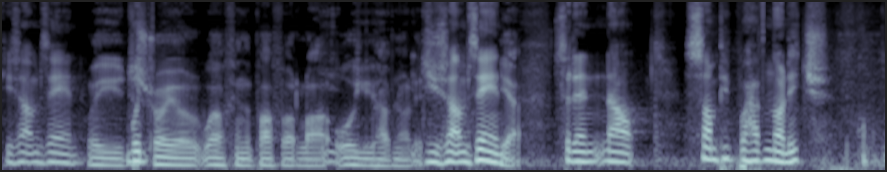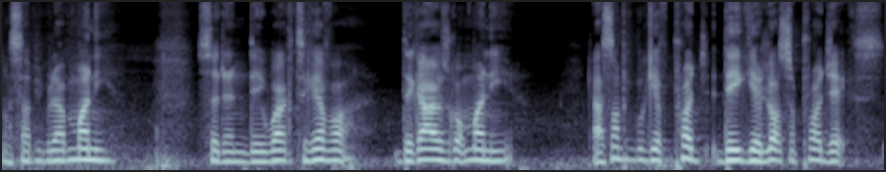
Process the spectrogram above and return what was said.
you see what I'm saying? Where you Would- destroy your wealth in the path of Allah, or you have knowledge. Do you see what I'm saying? Yeah. So then now, some people have knowledge, and some people have money. So then they work together. The guy who's got money, now some people give proj- they give lots of projects.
